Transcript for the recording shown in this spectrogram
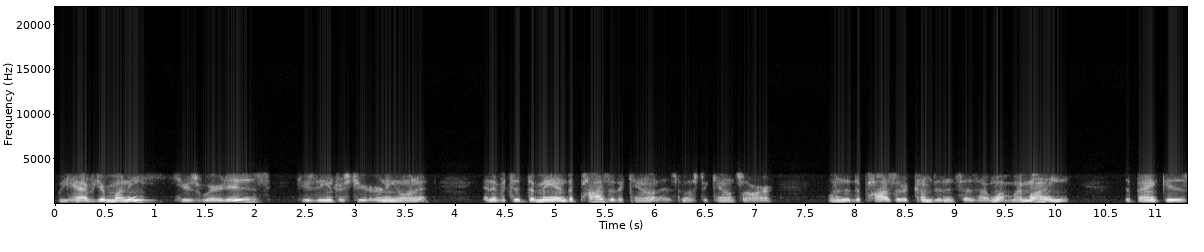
"We have your money. Here's where it is. Here's the interest you're earning on it." And if it's a demand deposit account, as most accounts are, when the depositor comes in and says, "I want my money," the bank is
